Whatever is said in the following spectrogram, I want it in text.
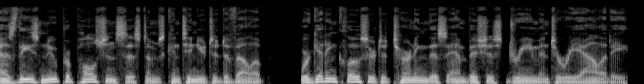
As these new propulsion systems continue to develop, we're getting closer to turning this ambitious dream into reality,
